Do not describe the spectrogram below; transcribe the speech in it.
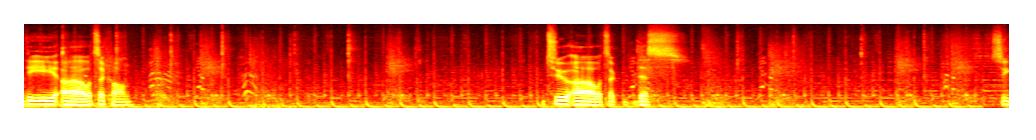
the uh, what's it called? To uh, what's it? This. See.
